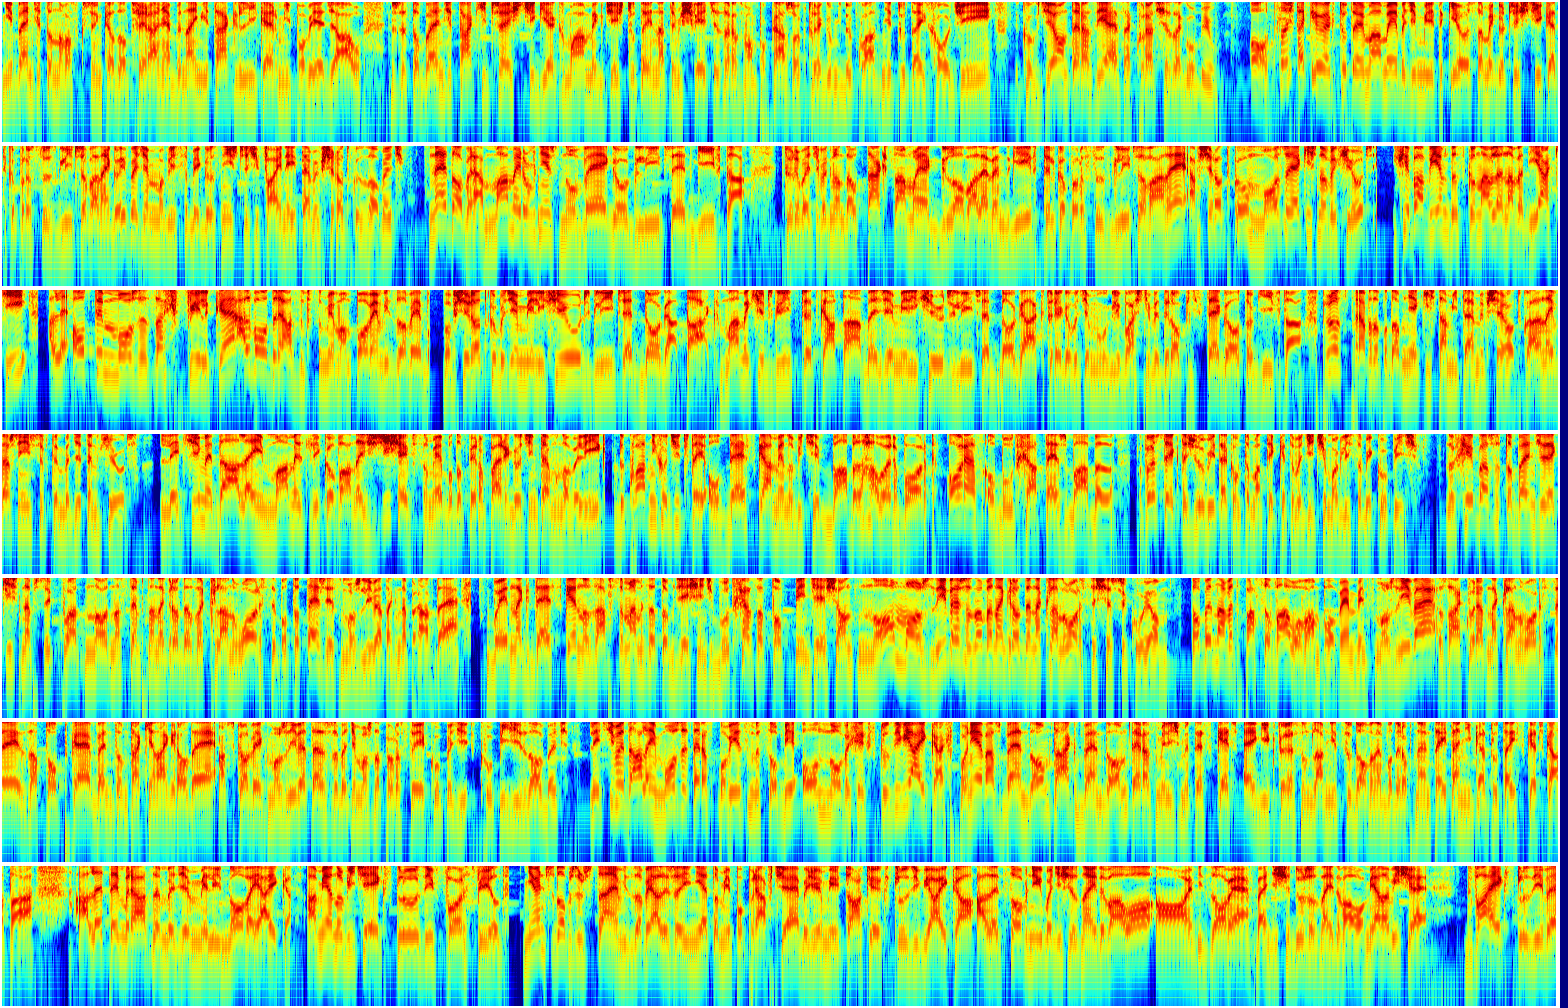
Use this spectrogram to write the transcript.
Nie będzie to nowa skrzynka do otwierania, bynajmniej tak Liker mi powiedział, że to będzie taki cześcik jak mamy gdzieś tutaj na tym świecie. Zaraz wam pokażę, o którego mi dokładnie tutaj chodzi. Tylko gdzie on teraz jest? Akurat się zagubił. O, coś takiego jak tutaj mamy, będziemy mieli takiego samego czyścika, tylko po prostu zgliczowanego i będziemy mogli sobie go zniszczyć i fajne itemy w środku zdobyć. No dobra, mamy również nowego Glitched Gifta, który będzie wyglądał tak samo jak Global Event Gift, tylko po prostu zgliczowany, a w środku może jakiś nowy huge. I chyba wiem doskonale nawet jaki, ale o tym może za chwilkę, albo od razu w sumie wam powiem widzowie, bo, bo w środku będziemy mieli huge glitched doga. Tak, mamy huge glitched kata, będziemy mieli huge glitched doga, którego będziemy mogli właśnie wydropić z tego oto gifta. Plus prawdopodobnie jakieś tam itemy w środku, ale najważniejszy w tym będzie ten huge. Lecimy dalej, mamy zlikowane z dzisiaj w sumie, bo dopiero parę godzin temu nowy leak. A dokładnie chodzi tutaj o deskę, a mianowicie Bubble Hoverboard oraz o Butcha też Bubble. Po prostu jak ktoś lubi taką tematykę, to będziecie mogli sobie kupić. No chyba, że to będzie jakiś na przykład, no następna nagroda za Clan Warsy, bo to też jest możliwe tak naprawdę. Bo jednak deskę, no zawsze mamy za top 10, Butcha za top 50, no możliwe, że nowe nagrody na Clan Warsy się szykują. To by nawet pasowało wam powiem, więc możliwe, że akurat na Clan Warsy za topkę będą takie nagrody, aczkolwiek możliwe też, że będzie można po prostu je kupić, kupić i zdobyć. Lecimy dalej, może teraz powiedzmy sobie o nowych ekskluzyw jajkach, ponieważ będą, tak, będą, teraz mieliśmy te sketch eggi, które są dla mnie cudowne, bo dropnąłem Titanica tutaj sketchkata, ale tym razem będziemy mieli nowe jajka, a mianowicie Exclusive Force Field. Nie wiem czy dobrze przeczytałem widzowie, ale jeżeli nie to mnie poprawcie, będziemy mieli takie ekskluzyw jajka, ale co w nich będzie się znajdowało? Oj widzowie, będzie się dużo znajdowało, mianowicie dwa ekskluzywy,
